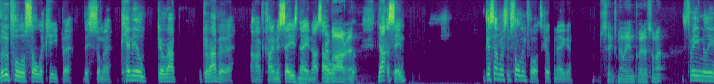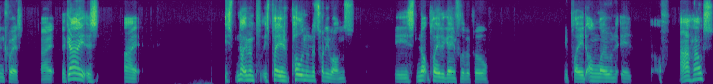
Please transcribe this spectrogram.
Liverpool sold a keeper this summer, Kemil Garab Garabara. Oh, I can't even say his name. That's how. Grabara. That's him. Guess how much they've sold him for to Copenhagen? Six million quid or something. Three million quid. Right. The guy is, right. He's not even. He's playing Poland under twenty ones. He's not played a game for Liverpool. He played on loan in Aarhus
